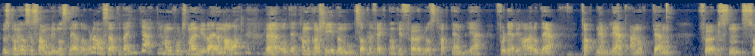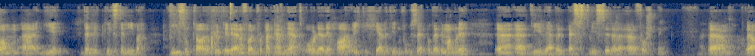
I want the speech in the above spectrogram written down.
Men så kan vi også sammenligne oss nedover da, og se at det er jæklig mange folk som er mye verre enn meg òg. Eh, og det kan kanskje gi den motsatte effekten, at vi føler oss takknemlige for det vi har. Og det takknemlighet er nok den følelsen som gir det lykkeligste livet. De som klarer å kultivere en form for takknemlighet over det de har, og ikke hele tiden fokusere på det de mangler, de lever best, viser eh, forskning. Ja.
